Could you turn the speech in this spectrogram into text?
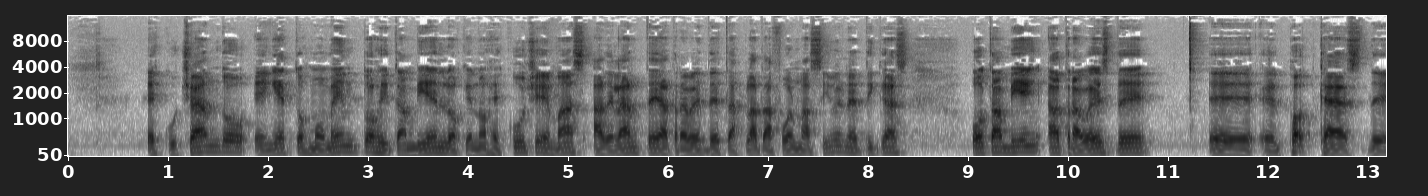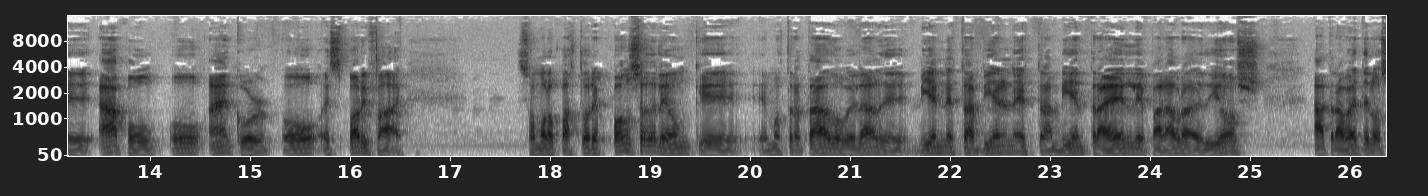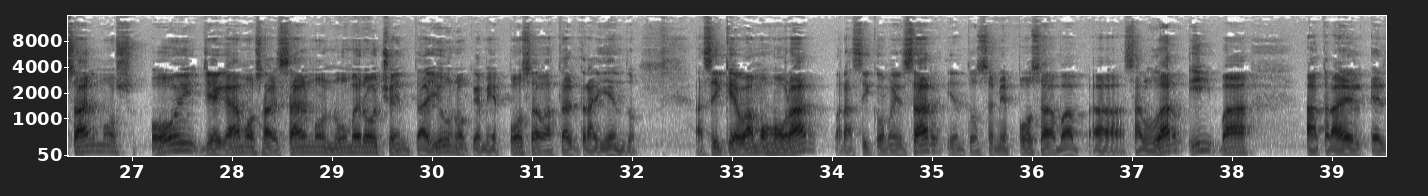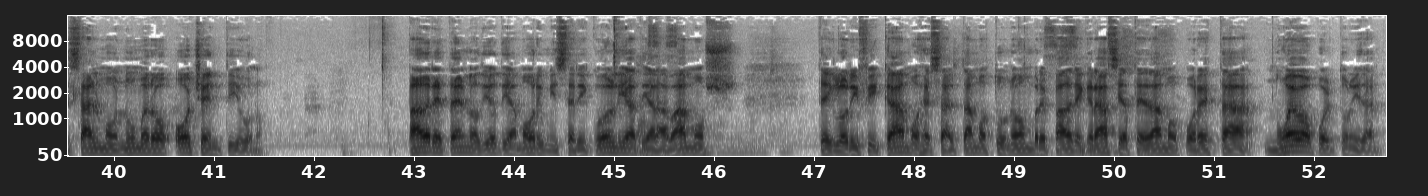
escuchando en estos momentos y también los que nos escuche más adelante a través de estas plataformas cibernéticas o también a través de eh, el podcast de Apple o Anchor o Spotify. Somos los pastores Ponce de León que hemos tratado, ¿verdad? De viernes tras viernes también traerle palabra de Dios a través de los salmos. Hoy llegamos al salmo número 81 que mi esposa va a estar trayendo. Así que vamos a orar para así comenzar y entonces mi esposa va a saludar y va a traer el Salmo número 81. Padre eterno, Dios de amor y misericordia, te alabamos, te glorificamos, exaltamos tu nombre, Padre. Gracias te damos por esta nueva oportunidad.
